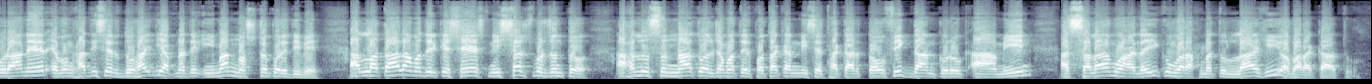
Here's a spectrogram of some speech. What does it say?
কোরআনের এবং হাদিসের দোহাই দিয়ে আপনাদের ইমান নষ্ট করে দিবে। আল্লাহ তাহলে আমাদেরকে শেষ নিঃশ্বাস পর্যন্ত আহলুসুন্নাত জামাতের পতাকার নিচে থাকার তৌফিক দান করুক, আমিন। আসসালামু আলাইকুম রহমতুল্লাহ বারাকাতুহু।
